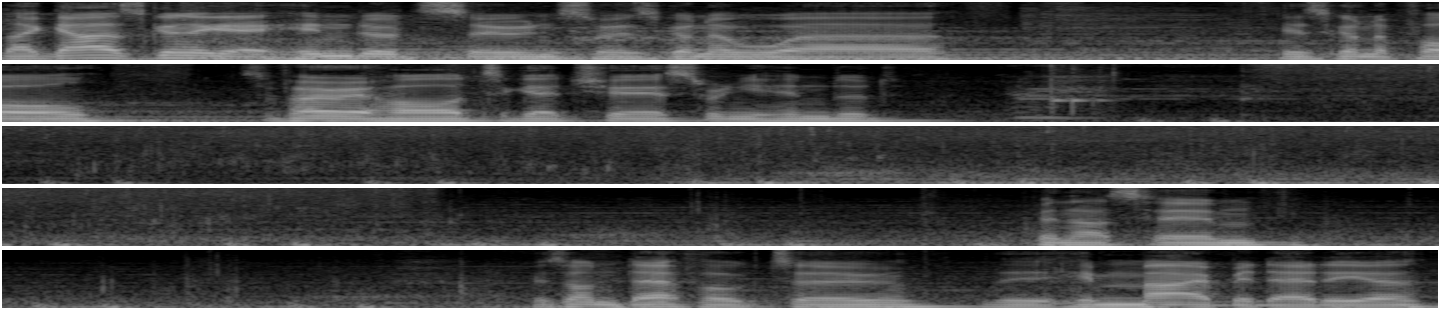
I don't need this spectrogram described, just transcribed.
That guy's gonna get hindered soon, so he's gonna, uh, he's gonna fall. It's very hard to get chased when you're hindered. I think that's him. He's on Death Defog too. The, he might be dead here.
